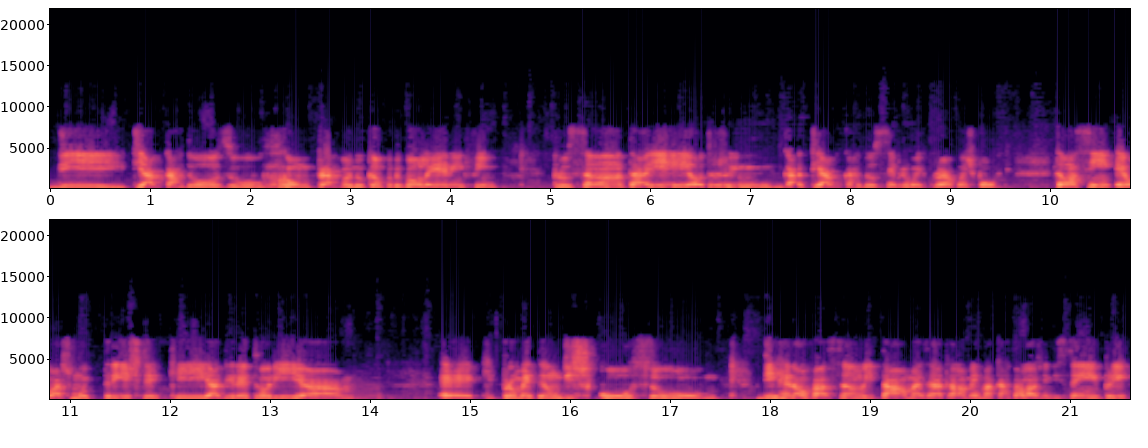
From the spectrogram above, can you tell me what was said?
de Thiago Cardoso, como pra, no campo do goleiro, enfim, para o Santa e outros. Thiago Cardoso sempre muito cruel com o esporte. Então, assim, eu acho muito triste que a diretoria é, que prometeu um discurso de renovação e tal, mas é aquela mesma cartolagem de sempre.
